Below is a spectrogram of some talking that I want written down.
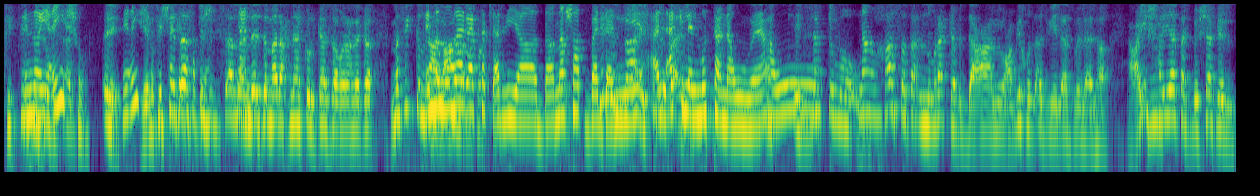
في كثير بيجوا يعيشوا. إيه يعيشوا يعني في كثير ناس طبيعي. تيجي تسالنا يعني- يعني لازم ما رح ناكل كذا وما رح ناكل ما فيك تمنع إنه ممارسة الرياضة نشاط بدني كل الأكل. المتنوع و... exactement نعم. خاصة إنه مركب الدعامة وعم بياخذ الادوية اللازمة لها عيش حياتك بشكل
